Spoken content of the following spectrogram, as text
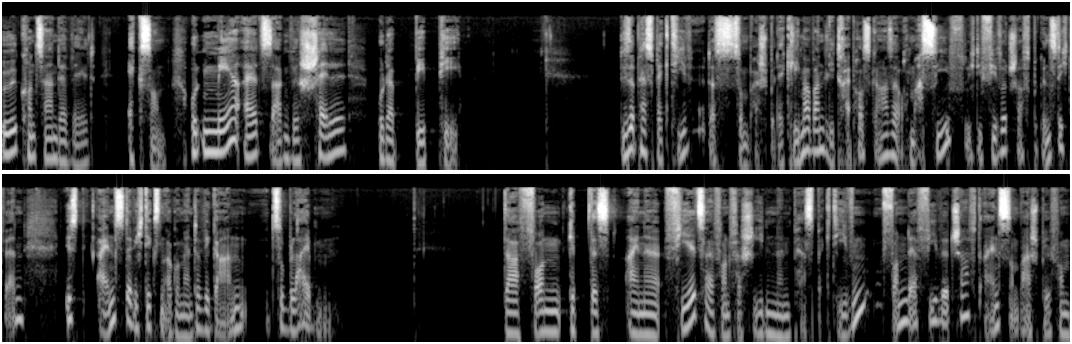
Ölkonzern der Welt, Exxon. Und mehr als, sagen wir, Shell oder BP. Diese Perspektive, dass zum Beispiel der Klimawandel, die Treibhausgase auch massiv durch die Viehwirtschaft begünstigt werden, ist eines der wichtigsten Argumente, vegan zu bleiben. Davon gibt es eine Vielzahl von verschiedenen Perspektiven von der Viehwirtschaft. Eins zum Beispiel vom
